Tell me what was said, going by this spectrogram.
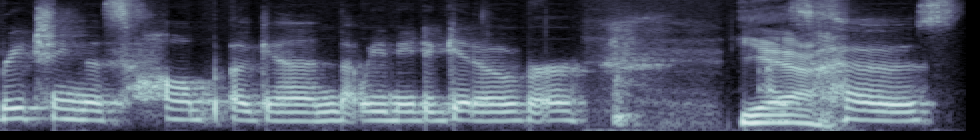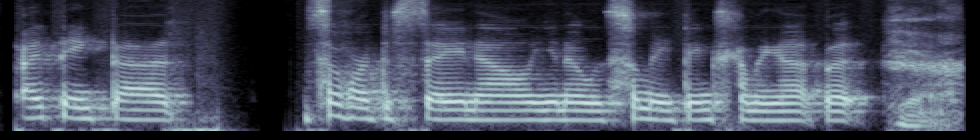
reaching this hump again that we need to get over, Yeah. I suppose. I think that it's so hard to say now, you know, with so many things coming up, but yeah,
